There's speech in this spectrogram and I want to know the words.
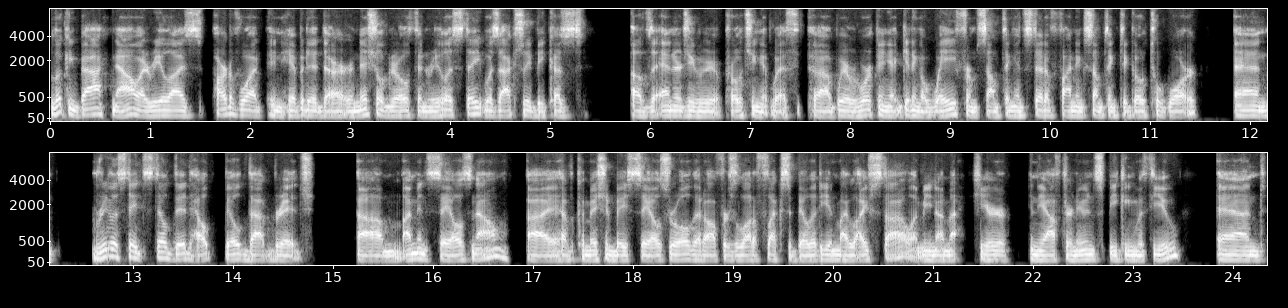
looking back now, I realize part of what inhibited our initial growth in real estate was actually because of the energy we were approaching it with. Uh, we were working at getting away from something instead of finding something to go toward. And real estate still did help build that bridge. Um, I'm in sales now. I have a commission based sales role that offers a lot of flexibility in my lifestyle. I mean, I'm here in the afternoon speaking with you, and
